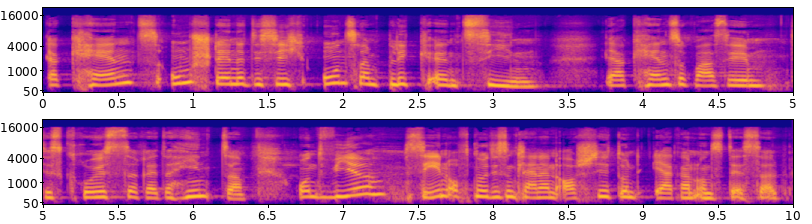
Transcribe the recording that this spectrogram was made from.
erkennt Umstände, die sich unserem Blick entziehen. Er erkennt so quasi das Größere dahinter. Und wir sehen oft nur diesen kleinen Ausschnitt und ärgern uns deshalb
